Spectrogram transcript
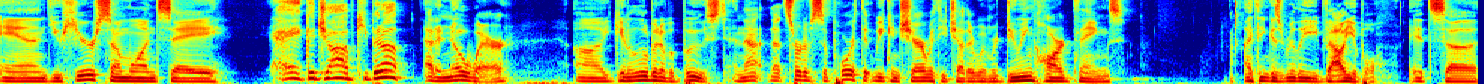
and you hear someone say, Hey, good job, keep it up out of nowhere, uh, you get a little bit of a boost. And that, that sort of support that we can share with each other when we're doing hard things, I think is really valuable. It's uh,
